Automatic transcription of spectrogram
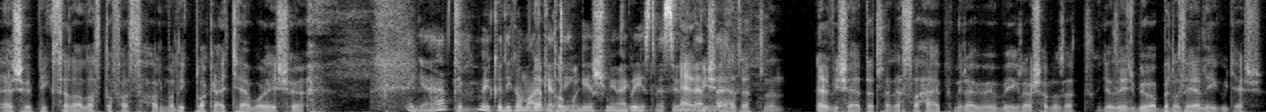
első pixel a Last of Us harmadik plakátjából, és igen, hát működik a marketing, tudom, és mi meg részt veszünk elviselhetetlen, benne elviselhetetlen lesz a hype, mire jön végre a sorozat. Ugye az HBO ebben azért elég ügyes.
